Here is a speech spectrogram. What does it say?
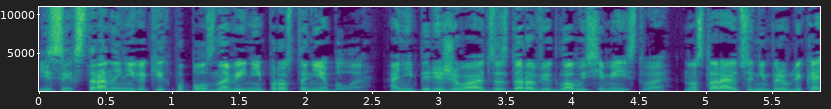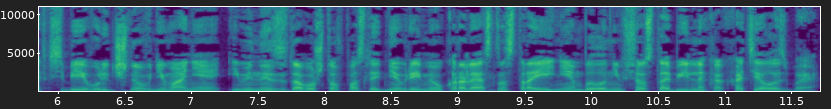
и с их стороны никаких поползновений просто не было. Они переживают за здоровье главы семейства, но стараются не привлекать к себе его личного внимания именно из-за того, что в последнее время у короля с настроением было не все стабильно, как хотелось бы.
